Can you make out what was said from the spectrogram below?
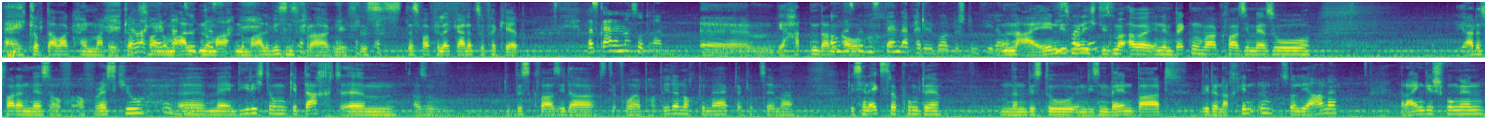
Äh, ich glaube, da war kein Mathe. Ich glaube, Da das war waren das- normal, normale Wissensfragen. Das, das war vielleicht gar nicht so verkehrt. Was ist gerade noch so dran? Ähm, wir hatten dann Irgendwas auch... mit dem Stand-Up-Paddleboard bestimmt wieder. oder? Nein, diesmal, nicht. Diesmal, aber in dem Becken war quasi mehr so. Ja, das war dann mehr so auf, auf Rescue, äh, mehr in die Richtung gedacht. Ähm, also du bist quasi da, hast dir vorher ein paar Bilder noch gemerkt, da gibt es ja immer ein bisschen extra Punkte. Und dann bist du in diesem Wellenbad wieder nach hinten zur Liane reingeschwungen.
